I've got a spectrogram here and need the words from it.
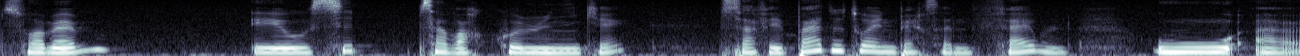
soi-même et aussi savoir communiquer. Ça fait pas de toi une personne faible ou euh,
